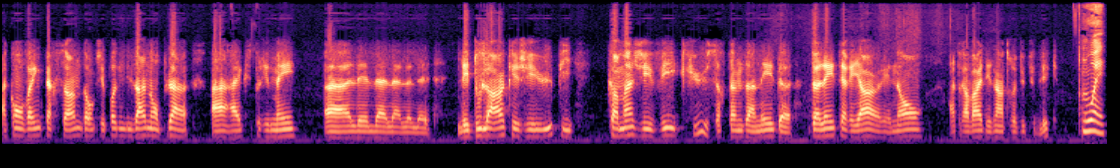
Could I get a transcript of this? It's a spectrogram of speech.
à convaincre personne, donc j'ai pas de misère non plus à, à, à exprimer euh, les, la- la- les douleurs que j'ai eues, puis comment j'ai vécu certaines années de, de l'intérieur et non à travers des entrevues publiques. Ouais.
